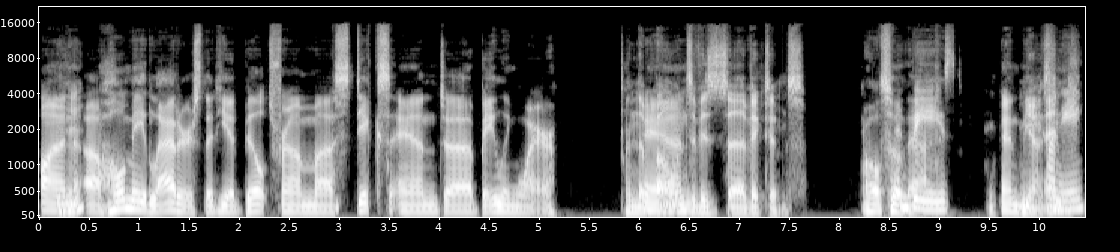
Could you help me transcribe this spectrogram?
on Mhm. uh, homemade ladders that he had built from uh, sticks and uh, baling wire. and the and- bones of his uh, victims, Also, and that bees, and bees. Yeah, and- honey.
